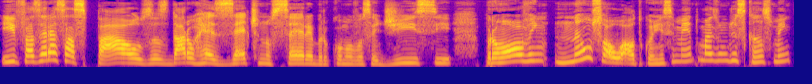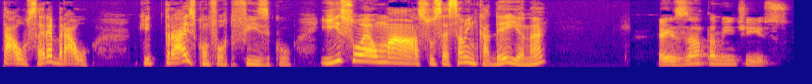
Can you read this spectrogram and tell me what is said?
E fazer essas pausas, dar o reset no cérebro, como você disse, promovem não só o autoconhecimento, mas um descanso mental, cerebral, que traz conforto físico. E isso é uma sucessão em cadeia, né? É exatamente isso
